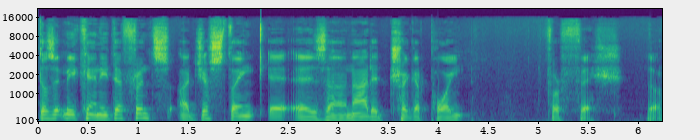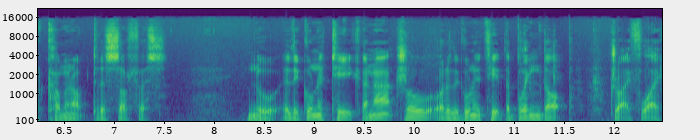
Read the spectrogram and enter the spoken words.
Does it make any difference? I just think it is an added trigger point for fish that are coming up to the surface. You know, are they going to take a natural or are they going to take the blinged up dry fly?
